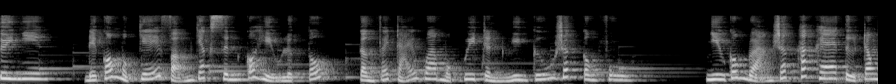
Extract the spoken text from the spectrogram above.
Tuy nhiên, để có một chế phẩm vaccine có hiệu lực tốt, cần phải trải qua một quy trình nghiên cứu rất công phu nhiều công đoạn rất khắc khe từ trong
